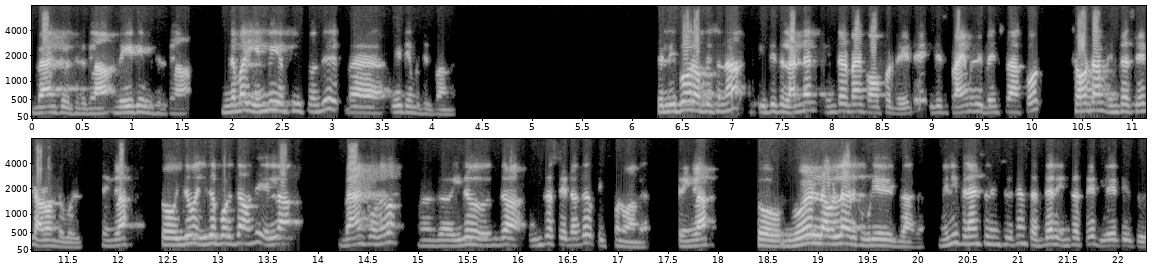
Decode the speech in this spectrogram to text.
பேங்க் வச்சிருக்கலாம் ஏடிஎம் வச்சிருக்கலாம். இந்த மாதிரி என்பிஎஃப்சிஸ் வந்து ஏடிஎம் வச்சிருப்பாங்க. லிபோர் அப்படி சொன்னா it is London interbank offer rate it is primary benchmark for short term interest rate around the world சரிங்களா? ஸோ இது இதை பொறுத்து தான் வந்து எல்லா பேங்க்கோட இந்த இது இந்த இன்ட்ரெஸ்ட் ரேட் வந்து ஃபிக்ஸ் பண்ணுவாங்க. சரிங்களா? ஸோ வேர்ல்ட் லெவலில் இருக்கக்கூடிய இதுதாங்க many financial institution set their interest rate relative to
